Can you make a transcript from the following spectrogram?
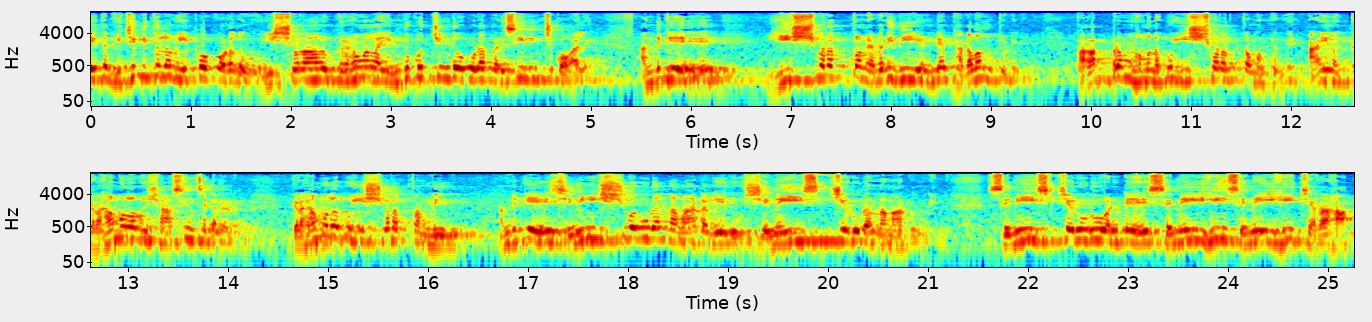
చేత విచలితులమైపోకూడదు. ఈశ్వరానుగ్రహం అలా ఎందుకు వచ్చిందో కూడా పరిశీలించుకోవాలి. అందుకే ఈశ్వరత్వం ఎవరిది అంటే భగవంతుడిది పరబ్రహ్మమునకు ఈశ్వరత్వం ఉంటుంది. ఆయన గ్రహములను శాసించగలడు. గ్రహములకు ఈశ్వరత్వం లేదు. అందుకే శనీశ్వరుడన్న మాట లేదు. శనైశ్వరుడన్న మాట ఉంది. శనీశ్చరుడు అంటే శనైహి శనైహి చరహ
